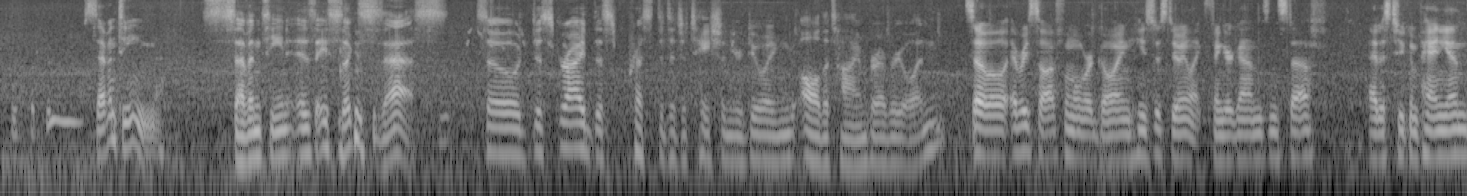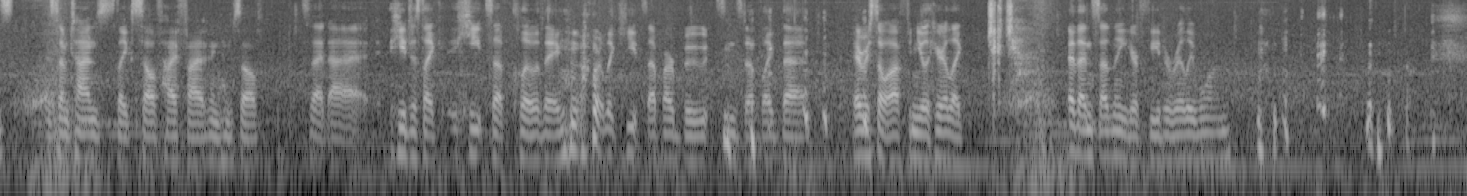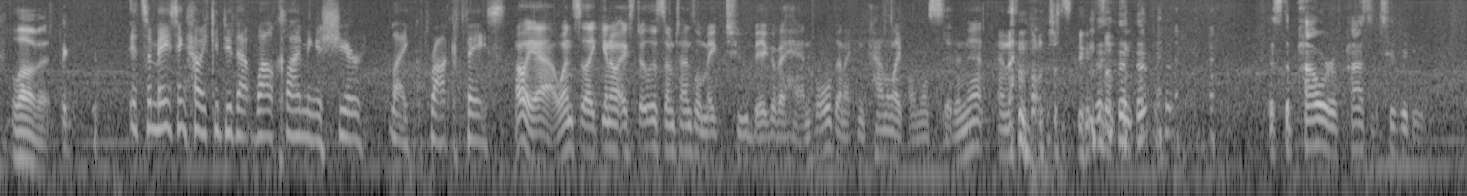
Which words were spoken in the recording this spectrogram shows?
17. 17 is a success. so describe this prestidigitation you're doing all the time for everyone. So every so often when we're going, he's just doing like finger guns and stuff at his two companions, and sometimes like self high fiving himself. So that uh, he just like heats up clothing or like heats up our boots and stuff like that. Every so often you'll hear like, "Chicka-cha," and then suddenly your feet are really warm. Love it. It's amazing how he can do that while climbing a sheer, like, rock face. Oh yeah, once like you know, Exdolu sometimes will make too big of a handhold, and I can kind of like almost sit in it, and then I'll just do something. It's the power of positivity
